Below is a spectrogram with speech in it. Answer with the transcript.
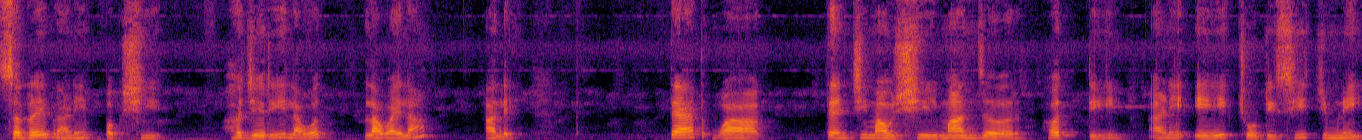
सगळे प्राणी पक्षी हजेरी लावत लावायला आले. त्यात वाघ त्यांची मावशी मांजर हत्ती आणि एक छोटीशी चिमणी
